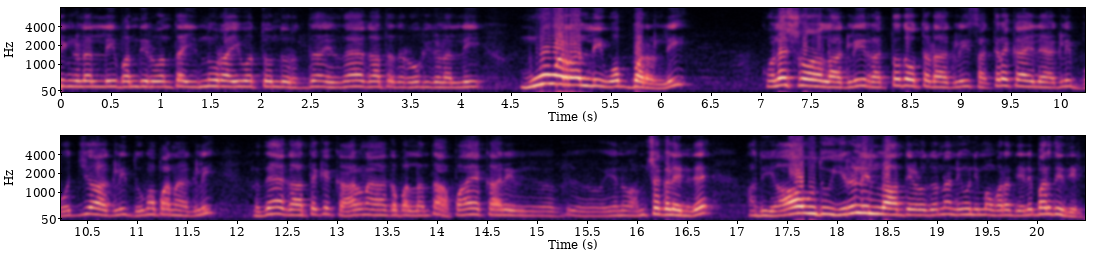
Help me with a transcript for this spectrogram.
ತಿಂಗಳಲ್ಲಿ ಬಂದಿರುವಂಥ ಇನ್ನೂರ ಐವತ್ತೊಂದು ಹೃದಯ, ಹೃದಯಾಘಾತದ ರೋಗಿಗಳಲ್ಲಿ ಮೂವರಲ್ಲಿ ಒಬ್ಬರಲ್ಲಿ ಕೊಲೆಸ್ಟ್ರಾಲ್ ಆಗಲಿ, ರಕ್ತದ ಒತ್ತಡ ಆಗಲಿ, ಸಕ್ಕರೆ ಕಾಯಿಲೆ ಆಗಲಿ, ಬೊಜ್ಜು ಆಗಲಿ, ಧೂಮಪಾನ ಆಗಲಿ ಹೃದಯಾಘಾತಕ್ಕೆ ಕಾರಣ ಆಗಬಲ್ಲಂಥ ಅಪಾಯಕಾರಿ ಏನು ಅಂಶಗಳೇನಿದೆ, ಅದು ಯಾವುದು ಇರಲಿಲ್ಲ ಅಂತ ಹೇಳೋದನ್ನು ನೀವು ನಿಮ್ಮ ವರದಿಯಲ್ಲಿ ಬರೆದಿದ್ದೀರಿ.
